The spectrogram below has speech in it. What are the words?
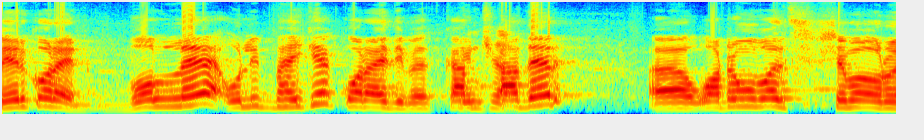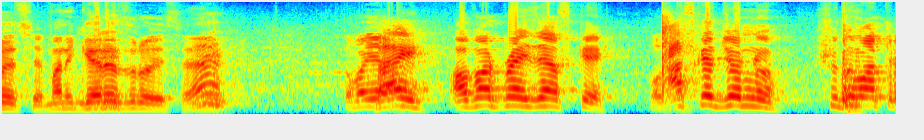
বের করেন বললে অলিভ ভাইকে করাই দিবে কারণ তাদের অটোমোবাইল সেবাও রয়েছে মানে গ্যারেজ রয়েছে হ্যাঁ? ভাই অফার প্রাইস আজকে। আজকের জন্য শুধুমাত্র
